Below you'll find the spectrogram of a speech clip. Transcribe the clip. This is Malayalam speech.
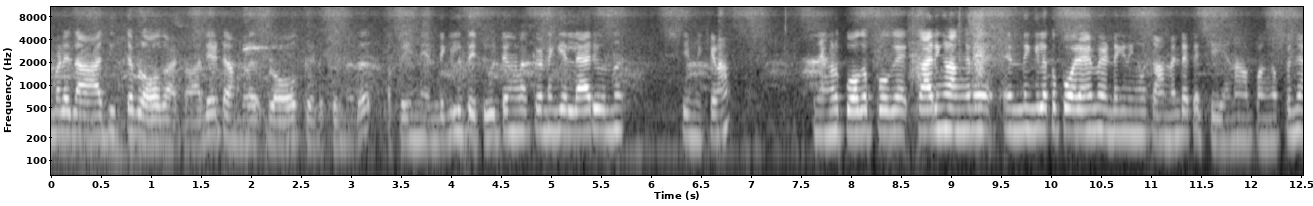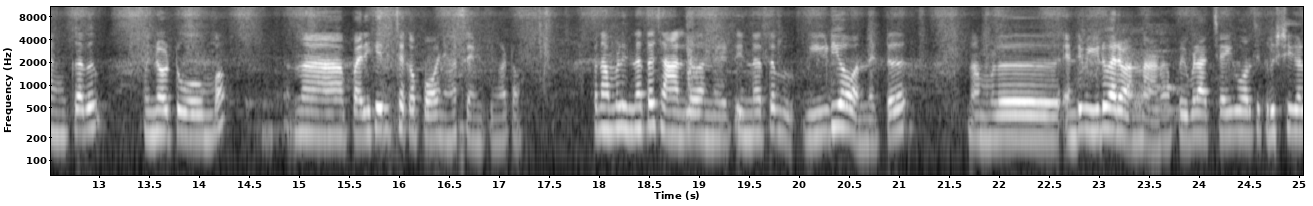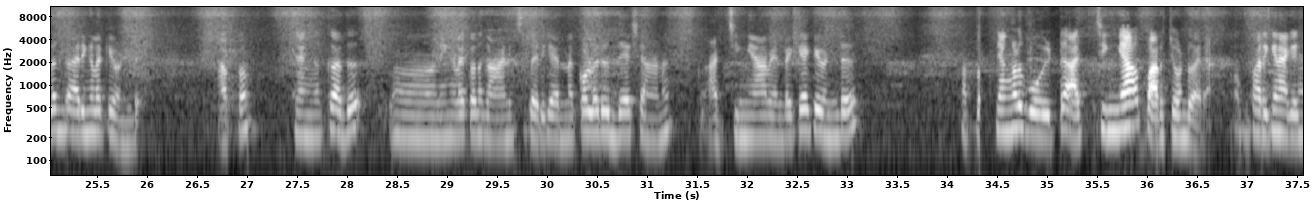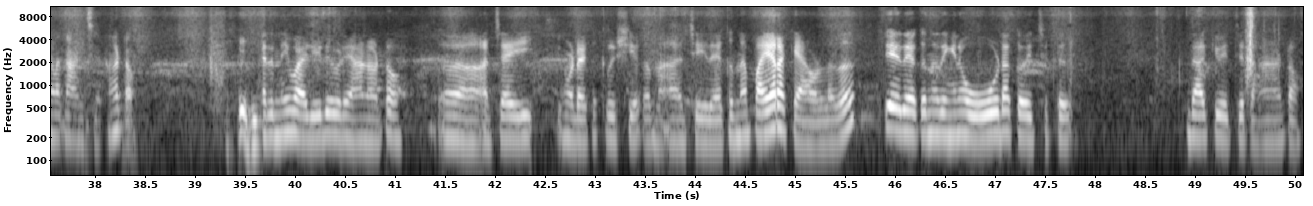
നമ്മളിത് ആദ്യത്തെ വ്ളോഗാട്ടോ ആദ്യമായിട്ട് നമ്മൾ വ്ളോഗ് എടുക്കുന്നത്. അപ്പോൾ ഇനി എന്തെങ്കിലും തെറ്റുകുറ്റങ്ങളൊക്കെ ഉണ്ടെങ്കിൽ എല്ലാവരും ഒന്ന് ക്ഷമിക്കണം. ഞങ്ങൾ പോകെ പോകെ കാര്യങ്ങൾ അങ്ങനെ എന്തെങ്കിലുമൊക്കെ പോരായ്മ ഉണ്ടെങ്കിൽ നിങ്ങൾ കമന്റൊക്കെ ചെയ്യണം. അപ്പം അപ്പം ഞങ്ങൾക്കത് മുന്നോട്ട് പോകുമ്പോൾ പരിഹരിച്ചൊക്കെ പോകാൻ ഞങ്ങൾ ശ്രമിക്കും കേട്ടോ. അപ്പം നമ്മൾ ഇന്നത്തെ ചാനൽ വന്നിട്ട് ഇന്നത്തെ വീഡിയോ വന്നിട്ട് നമ്മൾ എന്റെ വീട് വരെ വന്നാണ് അപ്പോൾ ഇവിടെ അച്ചായിക്ക് കുറച്ച് കൃഷികളും കാര്യങ്ങളൊക്കെ ഉണ്ട്. അപ്പം ഞങ്ങൾക്കത് നിങ്ങളെയൊക്കെ ഒന്ന് കാണിച്ചു തരിക. എന്നൊക്കെ ഉള്ളൊരു ഉദ്ദേശമാണ്. അച്ചിങ്ങ വെണ്ടയ്ക്കൊക്കെ ഉണ്ട്. അപ്പം ഞങ്ങൾ പോയിട്ട് അച്ചിങ്ങ പറിച്ചുകൊണ്ട് വരാം. പറിക്കാനൊക്കെ നിങ്ങളെ കാണിച്ചു തരാം കേട്ടോ. ഈ വഴിയുടെ ഇവിടെയാണ് കേട്ടോ. അച്ചായി ഇവിടെയൊക്കെ കൃഷിയൊക്കെ ചെയ്തേക്കുന്ന പയറൊക്കെയാണ് ഉള്ളത്. ചെയ്തേക്കുന്നത് ഇങ്ങനെ ഓടൊക്കെ വെച്ചിട്ട് ഇതാക്കി വെച്ചിട്ടാണ് കേട്ടോ.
